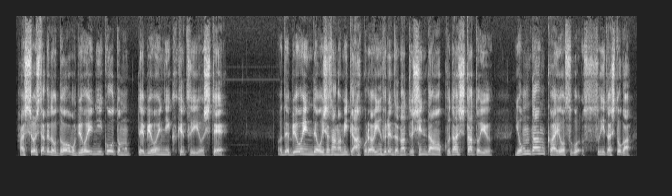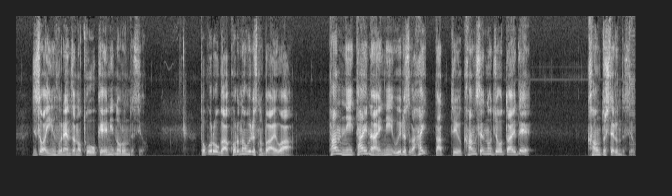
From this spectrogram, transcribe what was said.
発症したけど、どうも病院に行こうと思って、病院に行く決意をして、で、病院でお医者さんが見て、あ、これはインフルエンザだっていう診断を下したという、4段階を過ぎた人が、実はインフルエンザの統計に乗るんですよ。ところがコロナウイルスの場合は単に体内にウイルスが入ったっていう感染の状態でカウントしてるんですよ。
